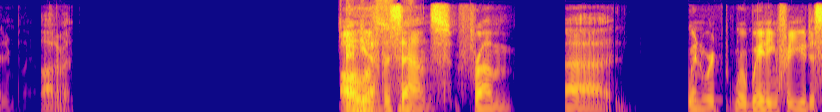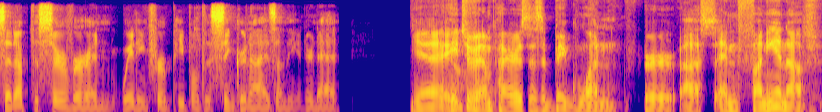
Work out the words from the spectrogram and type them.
I didn't play a lot of it. All yes. of the sounds from uh, when we're we're waiting for you to set up the server and waiting for people to synchronize on the internet. Yeah, You Age of Empires is a big one for us. And funny enough,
